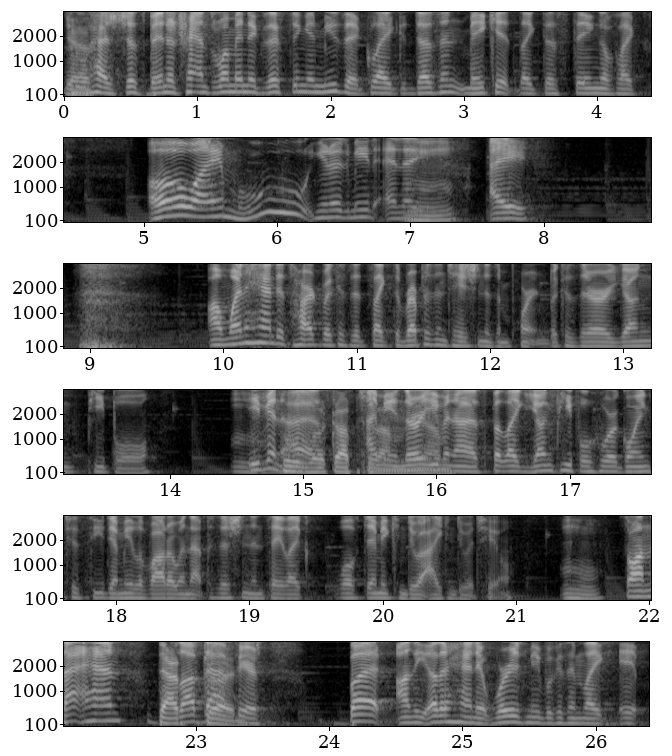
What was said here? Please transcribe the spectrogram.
who Yes. has just been a trans woman existing in music. Like doesn't make it like this thing of like, oh, I'm ooh, you know what I mean? And. I, mm-hmm. I, on one hand, it's hard because it's like the representation is important because there are young people. Mm-hmm. Even Who us, look up to I mean, them, there are yeah. even us, but like young people who are going to see Demi Lovato in that position and say like, "Well, if Demi can do it, I can do it too." Mhm. So on that hand, That's love that fierce. But on the other hand, it worries me because I'm like, it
